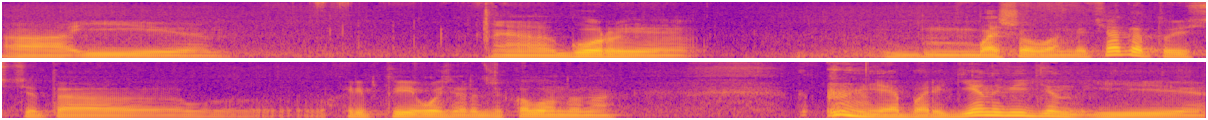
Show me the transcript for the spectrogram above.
а, и а, горы Большого Ангачака, то есть это хребты озера Джека Лондона, и абориген виден, и,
